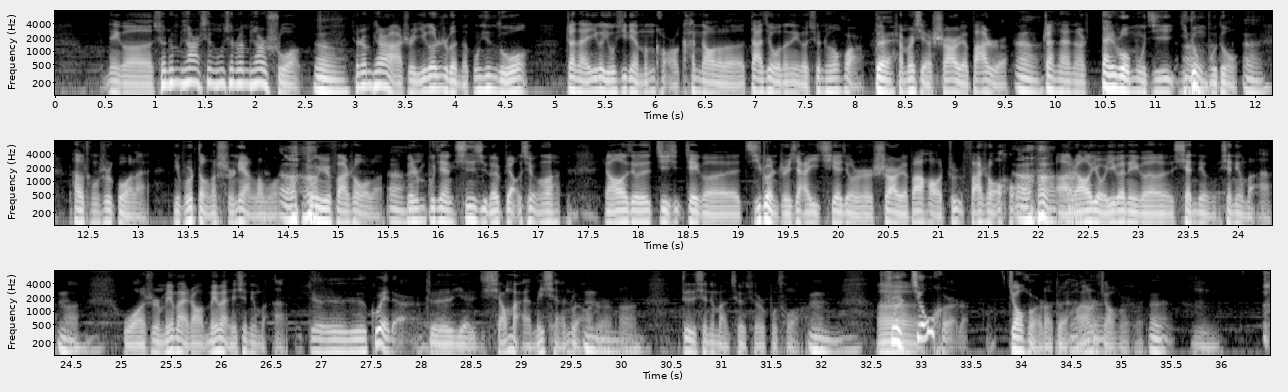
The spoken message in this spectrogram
那个宣传片儿，先从宣传片儿说，嗯。宣传片儿啊是一个日本的工薪族站在一个游戏店门口，看到了大舅的那个宣传画，对，上面写十二月八日，嗯站在那儿呆若木鸡，一动不动。嗯他的同事过来，你不是等了十年了吗？嗯终于发售了，嗯为什么不见欣喜的表情啊？然后就继续这个急转直下，一切就是十二月八号之发售啊，啊然后有一个那个限定限定版啊嗯，，我是没买着，没买那限定版，就是贵点儿，这也想买没钱，主要是嗯啊，这限定版确确实不错啊，嗯，呃是胶盒的，胶盒的，对，好像是嗯胶盒的，嗯。嗯。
